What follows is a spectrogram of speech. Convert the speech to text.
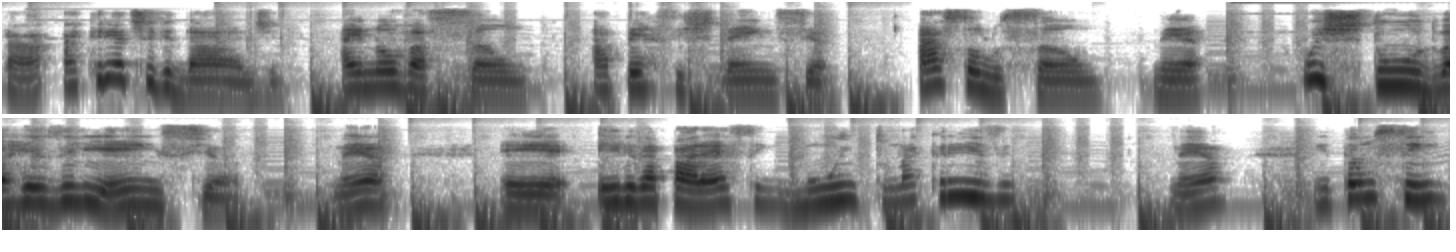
tá? A criatividade, a inovação, a persistência, a solução, né? O estudo, a resiliência, né? É, eles aparecem muito na crise, né? Então, sim,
